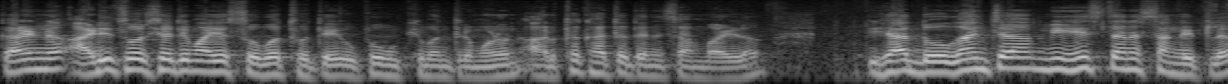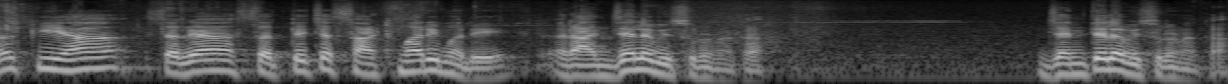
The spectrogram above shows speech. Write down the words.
कारण अडीच वर्ष ते माझ्यासोबत होते उपमुख्यमंत्री म्हणून. अर्थ खातं त्यांनी सांभाळलं. ह्या दोघांच्या मी हेच त्यांना सांगितलं की ह्या सगळ्या सत्तेच्या साठमारीमध्ये राज्याला विसरू नका. जनतेला विसरू नका.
